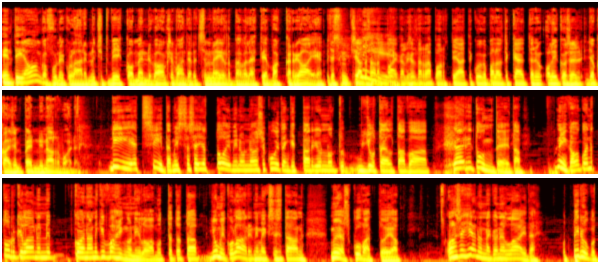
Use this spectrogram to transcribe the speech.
En tiedä, onko funikulaari nyt sitten vihkoon mennyt vai onko se vaan tiedät semmoinen iltapäivälehtien vakkari aihe. Pitäisikö nyt sieltä Niin. saada paikalliselta raporttia, että kuinka paljon olette käyttänyt, oliko se jokaisen pennin arvoinen? Niin, että siitä, missä se ei ole toiminut, niin on se kuitenkin tarjonnut juteltavaa ja eri tunteita. Niin kauan kuin en turkilainen, niin koen ainakin vahingon iloa, mutta tota, Jumikulaari nimeksi sitä on myös kuvattu ja onhan se hienon näköinen laite. mutta pirukut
